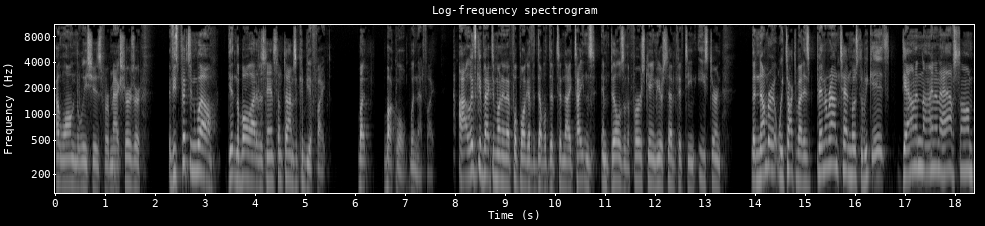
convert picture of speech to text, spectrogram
how long the leash is for Max Scherzer. If he's pitching well, getting the ball out of his hands, sometimes it could be a fight. But Buck will win that fight. Uh, let's get back to Monday Night Football. Got the double dip tonight. Titans and Bills are the first game here, 7.15 Eastern. The number we talked about has been around 10 most of the week. It's down in nine and a half, some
